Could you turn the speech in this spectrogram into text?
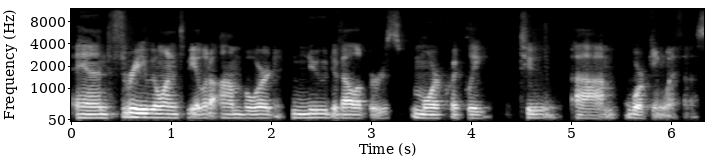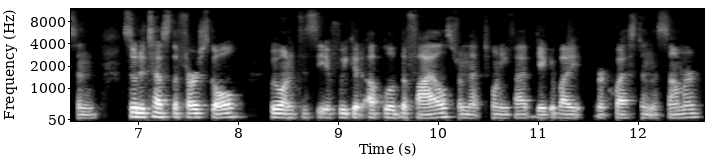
And three, we wanted to be able to onboard new developers more quickly to um, working with us. And so to test the first goal, we wanted to see if we could upload the files from that 25 gigabyte request in the summer.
